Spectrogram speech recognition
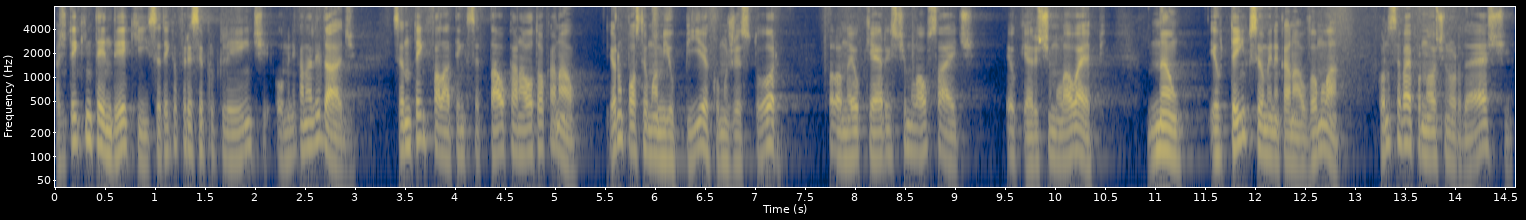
A gente tem que entender que você tem que oferecer para o cliente omnicanalidade. Você não tem que falar, tem que ser tal canal ou tal canal. Eu não posso ter uma miopia como gestor falando, eu quero estimular o site, eu quero estimular o app. Não, eu tenho que ser omnicanal. Vamos lá. Quando você vai para o Norte e Nordeste,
